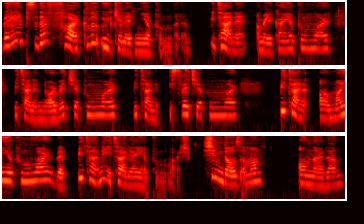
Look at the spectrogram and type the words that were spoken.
ve hepsi de farklı ülkelerin yapımları. Bir tane Amerikan yapımı var, bir tane Norveç yapımı var, bir tane İsveç yapımı var, bir tane Alman yapımı var ve bir tane İtalyan yapımı var. Şimdi o zaman onlardan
